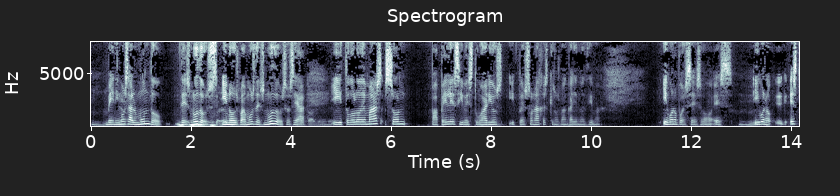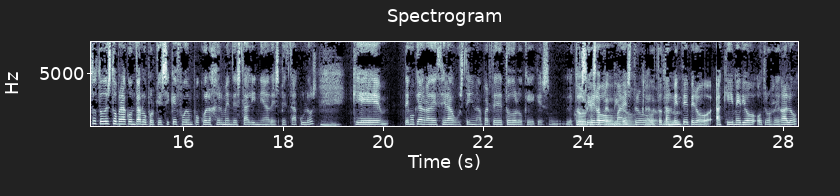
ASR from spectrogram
venimos al mundo desnudos y nos vamos desnudos, o sea, y todo lo demás son papeles y vestuarios y personajes que nos van cayendo encima. Y bueno, pues eso es. Y bueno, esto, todo esto para contarlo porque sí que fue un poco el germen de esta línea de espectáculos que tengo que agradecer a Agustín, aparte de todo lo que, que es, le Todo considero maestro claro. totalmente, pero aquí me dio otro regalo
